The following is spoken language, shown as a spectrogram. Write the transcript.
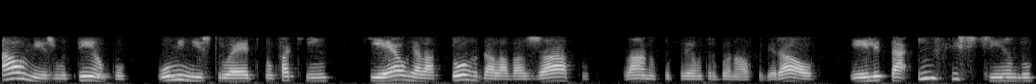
Ao mesmo tempo, o ministro Edson Fachin, que é o relator da Lava Jato lá no Supremo Tribunal Federal, ele está insistindo,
